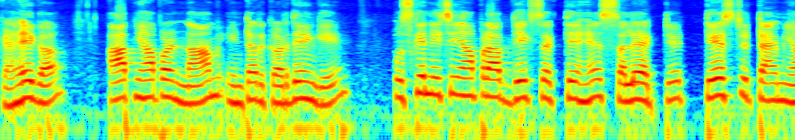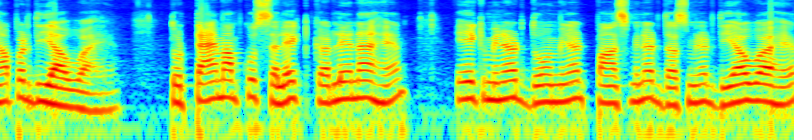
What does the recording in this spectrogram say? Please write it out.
कहेगा। आप यहाँ पर नाम इंटर कर देंगे। उसके नीचे यहाँ पर आप देख सकते हैं सेलेक्ट टेस्ट टाइम यहाँ पर दिया हुआ है। तो टाइम आपको सेलेक्ट कर लेना है। एक मिनट, दो मिनट, पाँच मिनट, दस मिनट दिया हुआ है।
